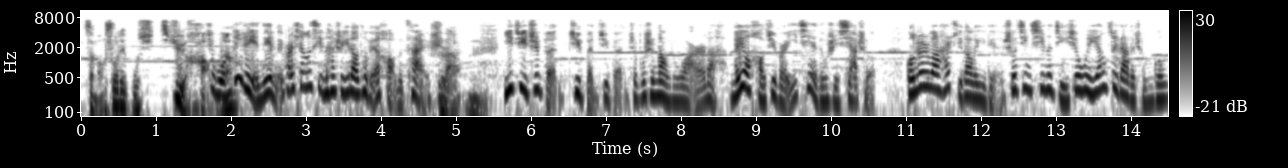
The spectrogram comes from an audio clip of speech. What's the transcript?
怎么说这部剧好？就我闭着眼睛也没法相信它是一道特别好的菜，是吧？嗯，一剧之本，剧本剧本，这不是闹着玩的。没有好剧本，一切都是瞎扯。广州日报还提到了一点，说近期呢，锦绣未央最大的成功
